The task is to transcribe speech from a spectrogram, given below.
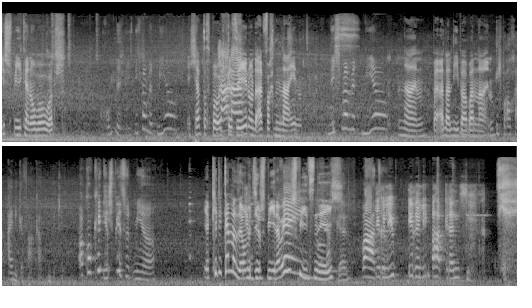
Ich spiele kein Overwatch. Warum denn nicht? Mal mit mir? Ich habe das bei euch Shana. gesehen und einfach nein. Nicht mal mit mir? Nein. Bei aller Liebe, aber nein. Ich brauche einige Fahrkarten, bitte. Oh, guck, Kitty spielt's mit mir. Ja, Kitty kann das ja auch mit dir spielen, aber ich spiel's nicht. Danke. Warte. Ihre, Lieb ihre Liebe hat Grenzen.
